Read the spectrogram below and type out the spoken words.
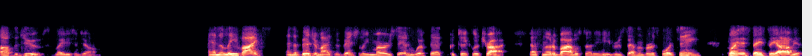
of the Jews, ladies and gentlemen. And the Levites and the Benjamites eventually merged in with that particular tribe. That's another Bible study. In Hebrews 7, verse 14, plainly states the obvious.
